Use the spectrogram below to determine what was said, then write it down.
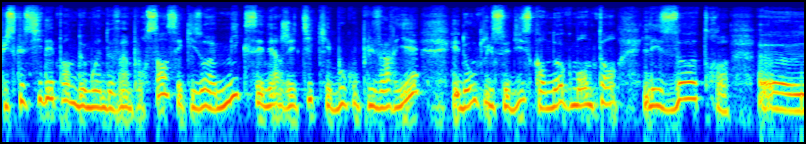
puisque s'ils dépendent de moins de 20%, c'est qu'ils ont un mix énergétique qui est beaucoup plus varié et donc ils se disent qu'en augmentant les autres euh,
